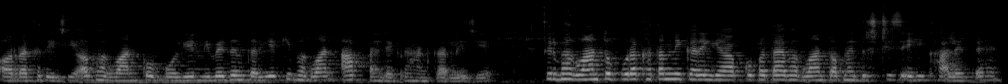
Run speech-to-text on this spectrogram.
और रख दीजिए। और भगवान को बोलिए, निवेदन करिए कि भगवान आप पहले ग्रहण कर लीजिए। फिर भगवान तो पूरा ख़त्म नहीं करेंगे, आपको पता है भगवान तो अपने दृष्टि से ही खा लेते हैं।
